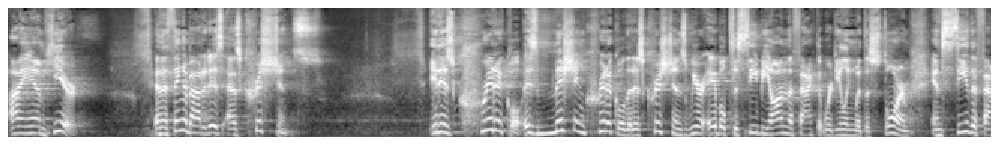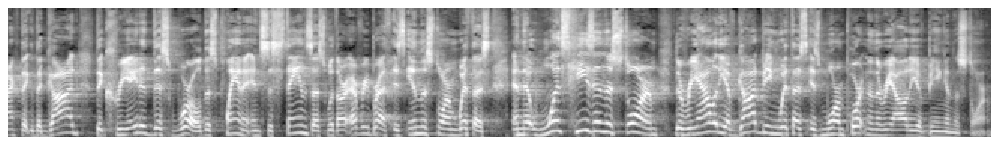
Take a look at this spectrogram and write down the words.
I am here. And the thing about it is, as Christians, it is critical, is mission critical that as Christians we are able to see beyond the fact that we're dealing with the storm and see the fact that the God that created this world, this planet, and sustains us with our every breath is in the storm with us. And that once He's in the storm, the reality of God being with us is more important than the reality of being in the storm.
